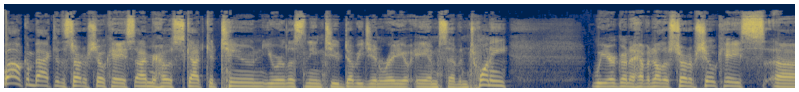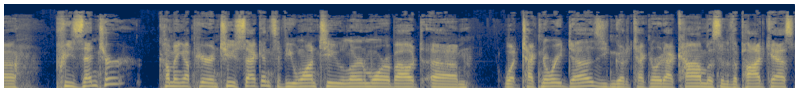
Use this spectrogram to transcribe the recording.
Welcome back to the Startup Showcase. I'm your host Scott Kitun. You are listening to WGN Radio AM 720. We are going to have another Startup Showcase uh, presenter coming up here in two seconds. If you want to learn more about um, what Technori does, you can go to technori.com, listen to the podcast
